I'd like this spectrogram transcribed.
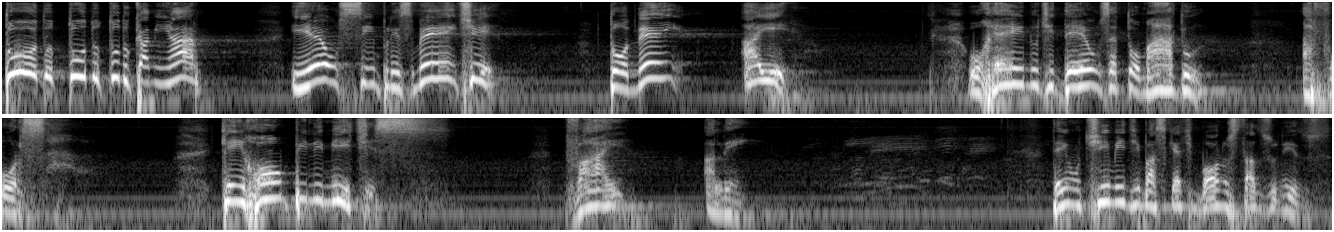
tudo, tudo, tudo caminhar, e eu simplesmente estou nem aí. O reino de Deus é tomado à força. Quem rompe limites, vai além. Tem um time de basquetebol nos Estados Unidos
